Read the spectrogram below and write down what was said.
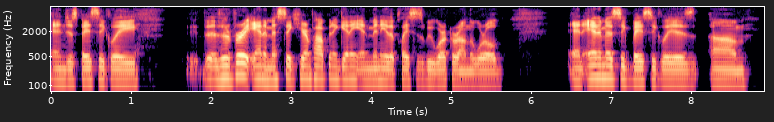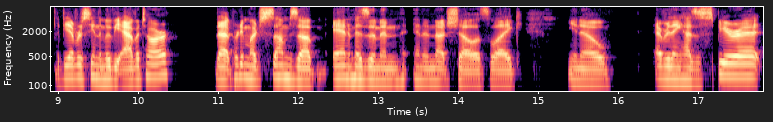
and just basically they're very animistic here in Papua New Guinea and many of the places we work around the world. And animistic basically is um, if you ever seen the movie Avatar, that pretty much sums up animism in in a nutshell. It's like, you know, everything has a spirit,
